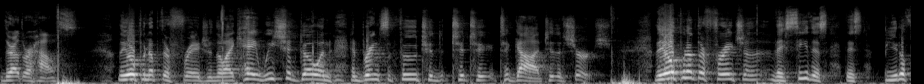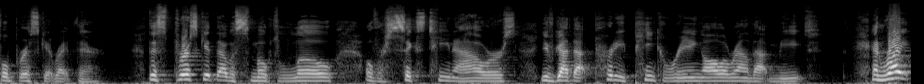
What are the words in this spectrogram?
they're at their house. They open up their fridge and they're like, hey, we should go and, and bring some food to, to, to, to God, to the church. They open up their fridge and they see this, this beautiful brisket right there. This brisket that was smoked low over 16 hours. You've got that pretty pink ring all around that meat. And right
